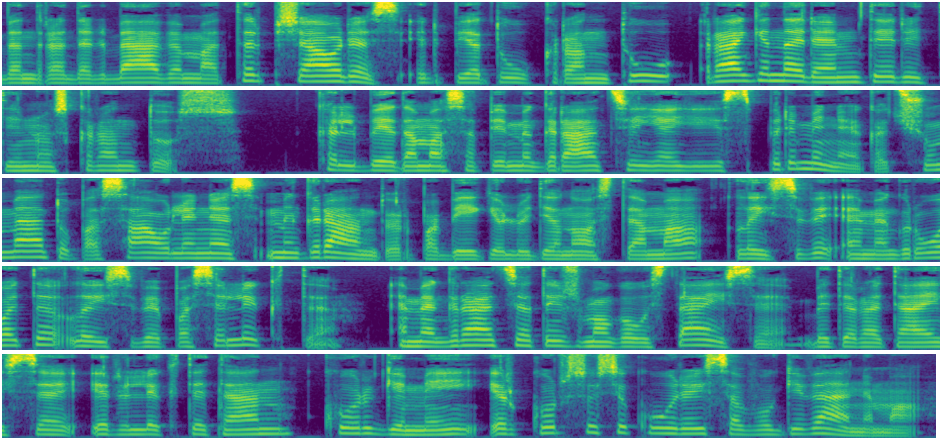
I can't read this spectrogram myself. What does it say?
bendradarbiavimą tarp šiaurės ir pietų krantų, ragina remti rytinius krantus. Kalbėdamas apie migraciją, jis priminė, kad šių metų pasaulinės migrantų ir pabėgėlių dienos tema - laisvi emigruoti, laisvi pasilikti. Emigracija tai žmogaus teisė, bet yra teisė ir likti ten, kur gimiai ir kur susikūrei savo gyvenimą.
